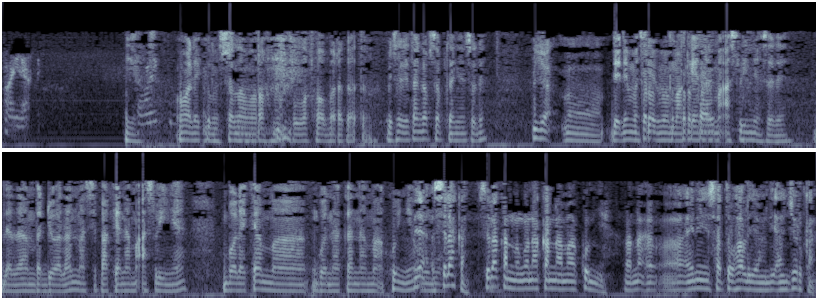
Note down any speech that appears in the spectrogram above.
Oh ya. Iya. Waalaikumsalam warahmatullahi wabarakatuh. Bisa ditangkap pertanyaan sudah? Iya. Uh, Jadi masih ter- memakai terkait- nama aslinya sudah. Dalam berjualan masih pakai nama aslinya. Bolehkah menggunakan nama akunnya? Ya, Umum? silakan, silakan menggunakan nama akunnya karena uh, ini satu hal yang dianjurkan.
